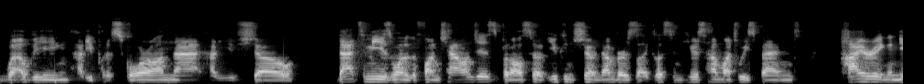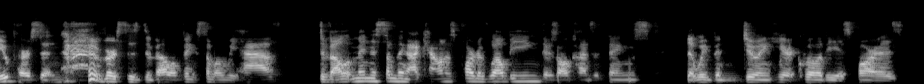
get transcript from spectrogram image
well-being how do you put a score on that how do you show that to me is one of the fun challenges but also if you can show numbers like listen here's how much we spend hiring a new person versus developing someone we have development is something i count as part of well-being there's all kinds of things that we've been doing here at quility as far as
